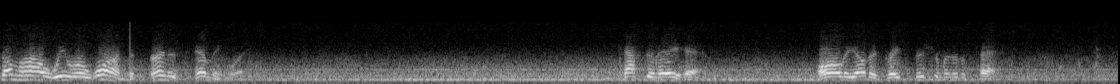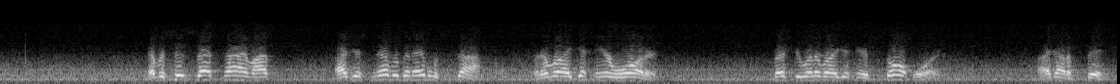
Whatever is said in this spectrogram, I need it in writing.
Somehow we were one with Ernest Hemingway. Captain Ahab. All the other great fishermen of the past. Ever since that time, I've, I've just never been able to stop. Whenever I get near water, especially whenever I get near salt water, I got to fish.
